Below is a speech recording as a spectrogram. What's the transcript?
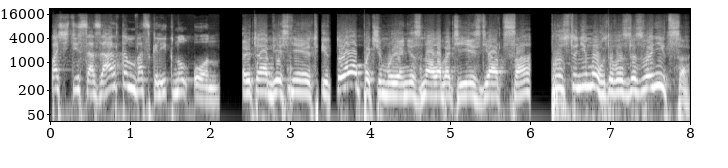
Почти с азартом воскликнул он. «Это объясняет и то, почему я не знал об отъезде отца. Просто не мог до вас дозвониться».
